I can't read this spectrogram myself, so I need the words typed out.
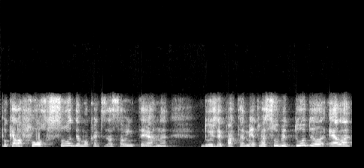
porque ela forçou a democratização interna dos departamentos, mas, sobretudo, ela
